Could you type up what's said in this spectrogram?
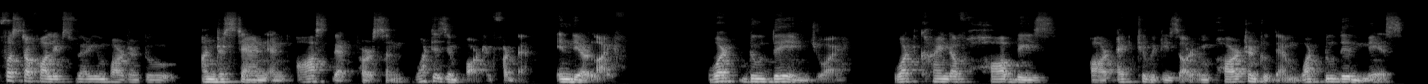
First of all, it's very important to understand and ask that person what is important for them in their life. What do they enjoy? What kind of hobbies or activities are important to them? What do they miss?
